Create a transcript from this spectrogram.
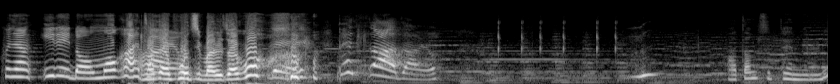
그냥 1이 아 넘어가자요. 그냥 보지 말자고? 네, 패스하자요. 아담스 패밀리?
